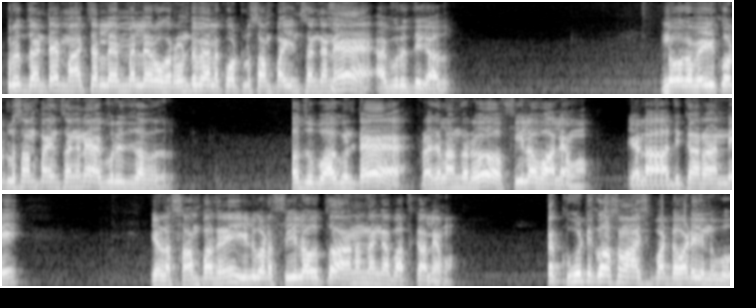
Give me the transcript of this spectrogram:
అభివృద్ధి అంటే మాచర్ల ఎమ్మెల్యే ఒక రెండు వేల కోట్లు సంపాదించగానే అభివృద్ధి కాదు. నువ్వు ఒక వెయ్యి కోట్లు సంపాదించగానే అభివృద్ధి చదవదు రోజు బాగుంటే ప్రజలందరూ ఫీల్ అవ్వాలేమో. ఇలా అధికారాన్ని వీళ్ళ సంపదని వీళ్ళు కూడా ఫీల్ అవుతూ ఆనందంగా బతకాలేమో. కూటి కోసం ఆశపడ్డవాడివి నువ్వు.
